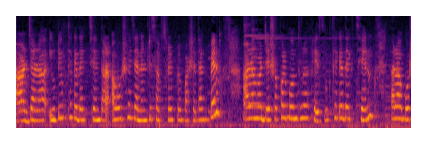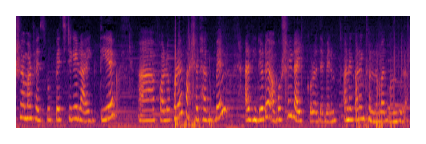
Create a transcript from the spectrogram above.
আর যারা ইউটিউব থেকে দেখছেন, তারা অবশ্যই চ্যানেলটি সাবস্ক্রাইব করে পাশে থাকবেন। আর আমার যে সকল বন্ধুরা ফেসবুক থেকে দেখছেন, তারা অবশ্যই আমার ফেসবুক পেজটিকে লাইক দিয়ে ফলো করে পাশে থাকবেন। আর ভিডিওটা অবশ্যই লাইক করে দেবেন। অনেক অনেক ধন্যবাদ বন্ধুরা।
